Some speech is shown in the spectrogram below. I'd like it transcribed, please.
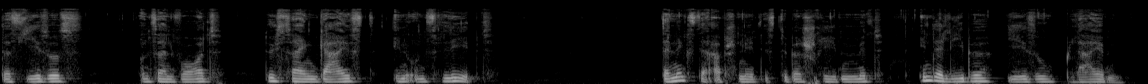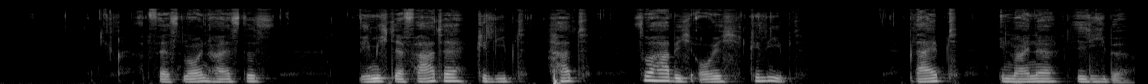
dass Jesus und sein Wort durch seinen Geist in uns lebt. Der nächste Abschnitt ist überschrieben mit In der Liebe Jesu bleiben. Ab Vers 9 heißt es, Wie mich der Vater geliebt hat, so habe ich euch geliebt. Bleibt in meiner Liebe.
